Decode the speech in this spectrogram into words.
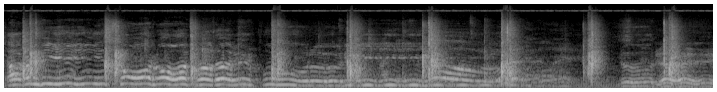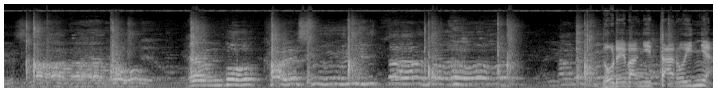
작은 미소로 저를 부르리 너를 살아도 행복할 수 있다면 노래방이 따로 있냐?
